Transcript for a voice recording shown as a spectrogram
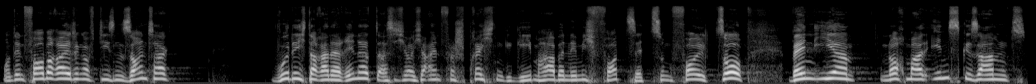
Und in Vorbereitung auf diesen Sonntag wurde ich daran erinnert, dass ich euch ein Versprechen gegeben habe, nämlich Fortsetzung folgt. So, wenn ihr nochmal insgesamt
